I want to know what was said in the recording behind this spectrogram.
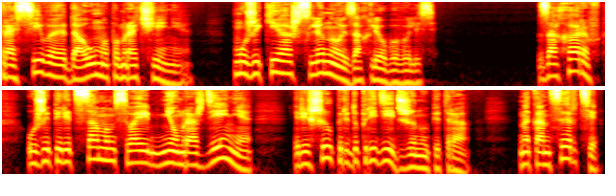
красивая до ума помрачения. Мужики аж слюной захлебывались. Захаров уже перед самым своим днем рождения решил предупредить жену Петра. На концерте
